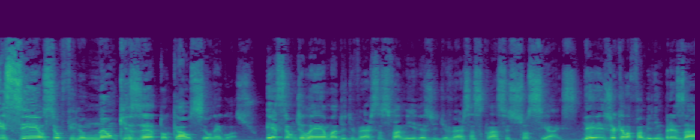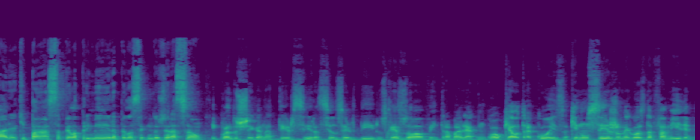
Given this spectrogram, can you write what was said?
E se o seu filho não quiser tocar o seu negócio? Esse é um dilema de diversas famílias de diversas classes sociais. Desde aquela família empresária que passa pela primeira, pela segunda geração e quando chega na terceira, seus herdeiros resolvem trabalhar com qualquer outra coisa que não seja um negócio da família,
